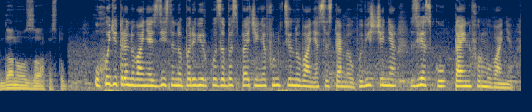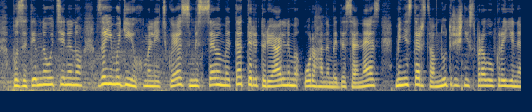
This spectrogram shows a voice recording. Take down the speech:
даного захисту. У ході тренування здійснено перевірку забезпечення функціонування системи оповіщення, зв'язку та інформування. Позитивно оцінено взаємодію Хмельницької АЕС з місцевими та територіальними органами ДСНС, Міністерства внутрішніх справ України,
